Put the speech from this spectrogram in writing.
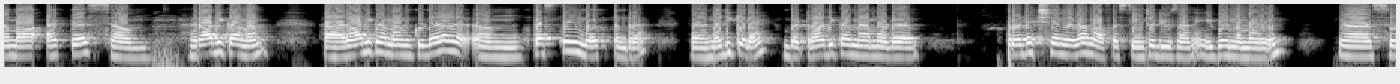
நம்ம actors um, Radhika ma'am Radhika ma'am கூட ஃபஸ்ட் டைம் ஒர்க் பண்ணுறேன் நடிக்கிறேன். பட் ராதிகா மேமோட ப்ரொடக்ஷன்ல தான் நான் ஃபர்ஸ்ட் இன்ட்ரடியூஸ் ஆனேன். இது என்ன மாயம் ஸோ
